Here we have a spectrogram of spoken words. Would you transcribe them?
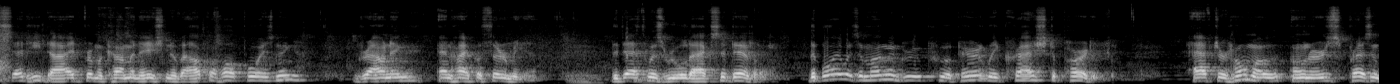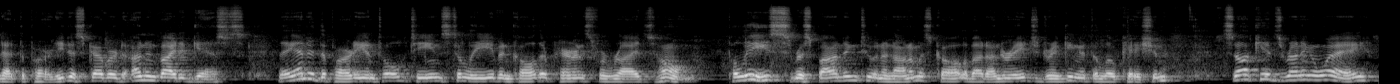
said he died from a combination of alcohol poisoning, drowning, and hypothermia. The death was ruled accidental. The boy was among a group who apparently crashed a party after homeowners present at the party discovered uninvited guests, they ended the party and told teens to leave and call their parents for rides home. Police, responding to an anonymous call about underage drinking at the location, saw kids running away,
